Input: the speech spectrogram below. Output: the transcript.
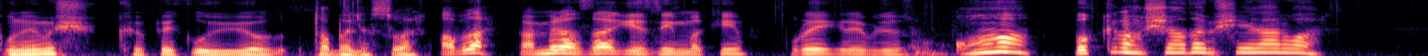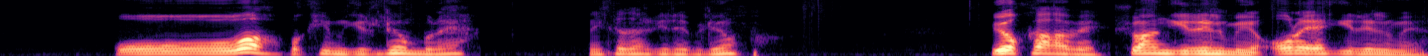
bu neymiş? Köpek uyuyor tabelası var. Abla ben biraz daha gezeyim bakayım. Buraya girebiliyorsun. Aha bakın aşağıda bir şeyler var. Oo bakayım giriliyor mu buraya? Ne kadar girebiliyorum? Yok abi şu an girilmiyor. Oraya girilmiyor.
